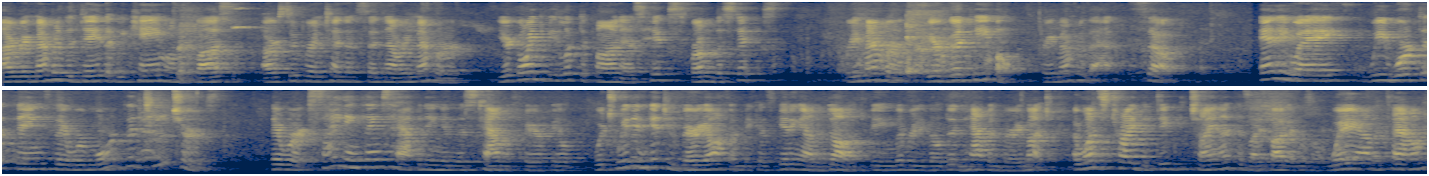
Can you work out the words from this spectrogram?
I remember the day that we came on the bus, our superintendent said, now remember, you're going to be looked upon as Hicks from the sticks. Remember, you're good people. Remember that. So, anyway, we worked at things. There were more good teachers. There were exciting things happening in this town of Fairfield, which we didn't get to very often because getting out of Dodge, being Libertyville, didn't happen very much. I once tried to dig to China because I thought it was way out of town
